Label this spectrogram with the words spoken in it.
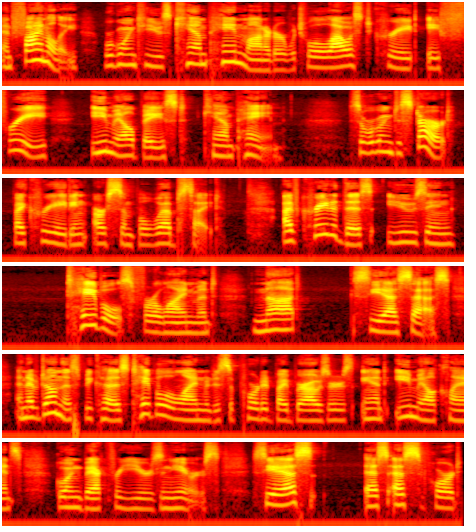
And finally, we're going to use Campaign Monitor, which will allow us to create a free email-based campaign. So we're going to start by creating our simple website. I've created this using tables for alignment, not CSS. And I've done this because table alignment is supported by browsers and email clients going back for years and years. CSS support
